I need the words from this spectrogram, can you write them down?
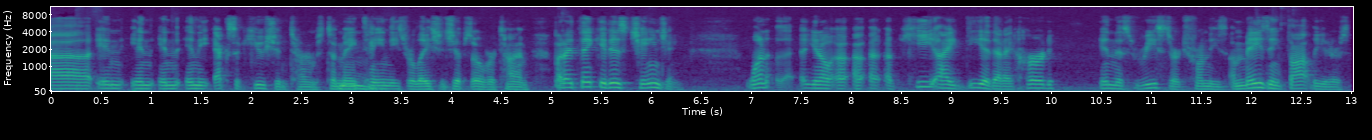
uh, in, in, in, in the execution terms to maintain these relationships over time. But I think it is changing. One, uh, you know, a, a, a key idea that I heard in this research from these amazing thought leaders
